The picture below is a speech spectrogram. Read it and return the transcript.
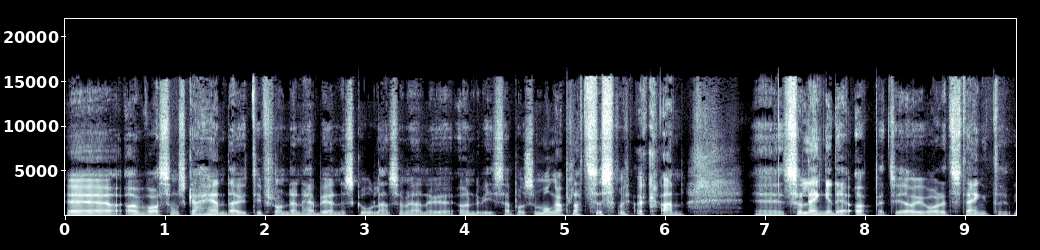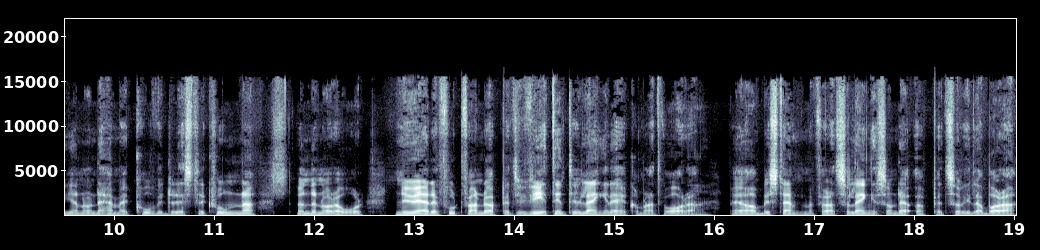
eh, av vad som ska hända utifrån den här böneskolan som jag nu undervisar på så många platser som jag kan. Eh, så länge det är öppet. Vi har ju varit stängt genom det här med covid-restriktionerna under några år. Nu är det fortfarande öppet. Vi vet inte hur länge det här kommer att vara. Men jag har bestämt mig för att så länge som det är öppet så vill jag bara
